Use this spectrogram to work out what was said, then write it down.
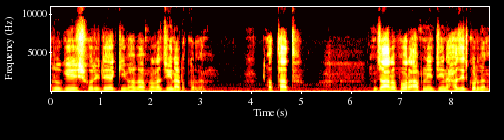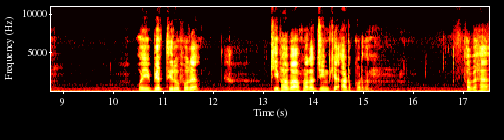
রুগীর শরীরে কীভাবে আপনারা জিন আটক করবেন? অর্থাৎ, যার ওপর আপনি জিন হাজির করবেন, ওই ব্যক্তির উপরে কীভাবে আপনারা জিনকে আটক করবেন? তবে হ্যাঁ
